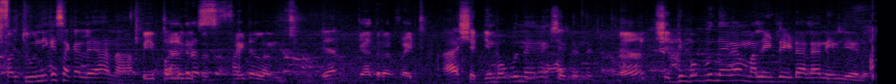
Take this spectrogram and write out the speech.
first చూనికే సకల్ లేదా అన్న పేపర్ ఫైట్ ఎలా జాతర ఫైట్ ఆ షెడ్డింగ్ పప్పు ఉంది అయినా షెడ్ ఉంది. షెడ్డింగ్ పప్పు ఉంది అయినా మళ్ళీ ఇంట్లో ఇటాలి అని ఏం చేయలేదు.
